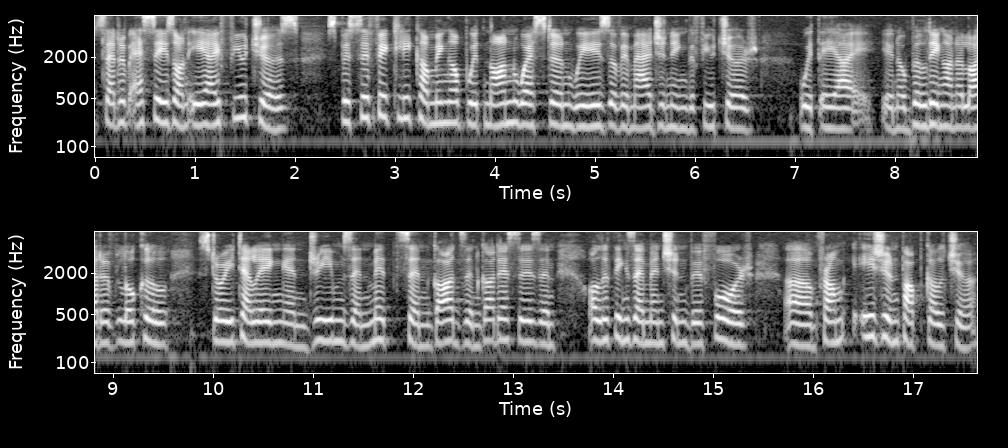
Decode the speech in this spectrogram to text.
set of essays on AI futures, specifically coming up with non-Western ways of imagining the future with AI, you know, building on a lot of local storytelling and dreams and myths and gods and goddesses and all the things I mentioned before uh, from Asian pop culture.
